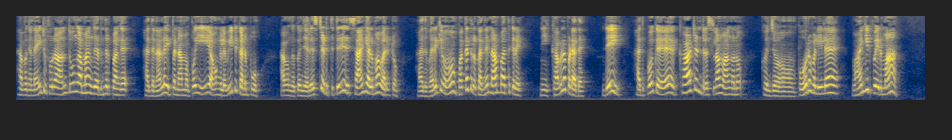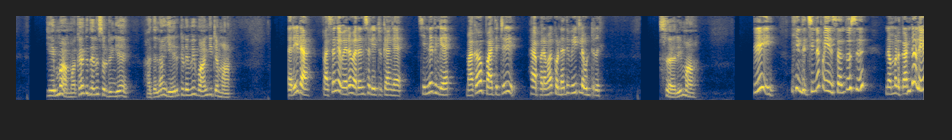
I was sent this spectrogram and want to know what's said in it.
அவங்க நைட்டு பூரா தூங்காம அங்க இருந்திருப்பாங்க. அதனால இப்ப நம்ம போய் அவங்கள வீட்டுக்கு அனுப்புவோம். அவங்க கொஞ்சம் ரெஸ்ட் எடுத்துட்டு சாயங்காலமா வரட்டும். அது வரைக்கும் பக்கத்துல உட்காந்து நான் பாத்துக்கிறேன். நீ கவலைப்படாத. டேய் அது போக காட்டன் ட்ரெஸ்லாம் வாங்கணும். கொஞ்சம் போற வழியில வாங்கிட்டு போயிருமா? ஏம்மா மகாக்கு தானே சொல்றீங்க? அதெல்லாம் ஏற்கனவே வாங்கிட்டேமா சரிடா பசங்க வேற வரேன்னு சொல்லிட்டு இருக்காங்க சின்னதுங்க மகாவை பார்த்துட்டு அப்புறமா கொண்டாந்து வீட்ல விட்டுரு. சரிம்மா. ஏய் இந்த சின்ன பையன் சந்தோஷ் நம்மளை கண்டாலே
